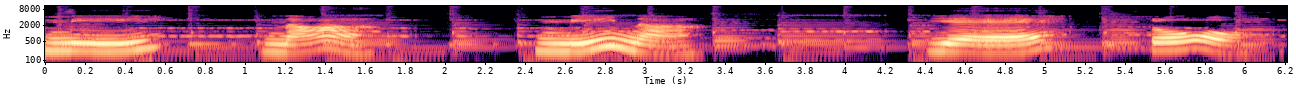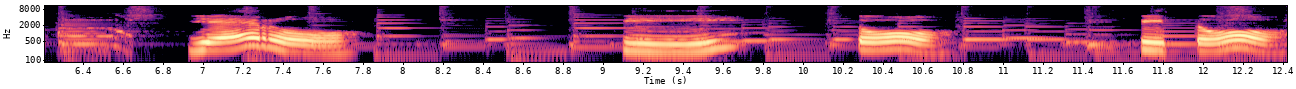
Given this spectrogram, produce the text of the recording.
mi na. Mina ye ro. Yero pi to. Pito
